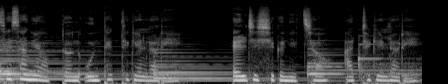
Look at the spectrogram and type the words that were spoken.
세상에 없던 온택트 갤러리, LG 시그니처 아트 갤러리.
